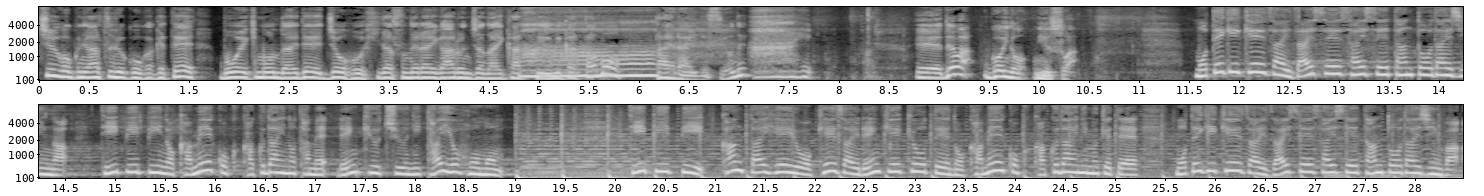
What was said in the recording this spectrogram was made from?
中国に圧力をかけて貿易問題で情報を引き出す狙いがあるんじゃないかっていう見方も絶えないですよね。はい。えー、では、5位のニュースは？茂木経済財政再生担当大臣が TPP の加盟国拡大のため連休中にタイを訪問。TPP 環太平洋経済連携協定の加盟国拡大に向けて茂木経済財政再生担当大臣は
